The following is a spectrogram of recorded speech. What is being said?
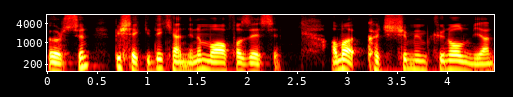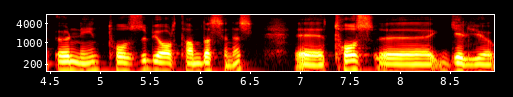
örsün. Bir şekilde kendini muhafaza etsin. Ama kaçışı mümkün olmayan örneğin tozlu bir ortamdasınız. Ee, toz e, geliyor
